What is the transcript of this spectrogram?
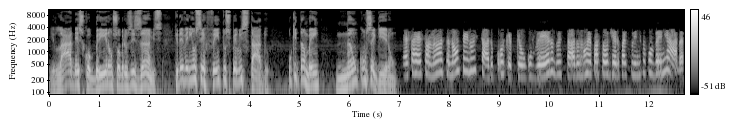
E lá descobriram sobre os exames que deveriam ser feitos pelo Estado o que também não conseguiram. Essa ressonância não tem no Estado. Por quê? Porque o governo do Estado não repassou o dinheiro para as clínicas conveniadas.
